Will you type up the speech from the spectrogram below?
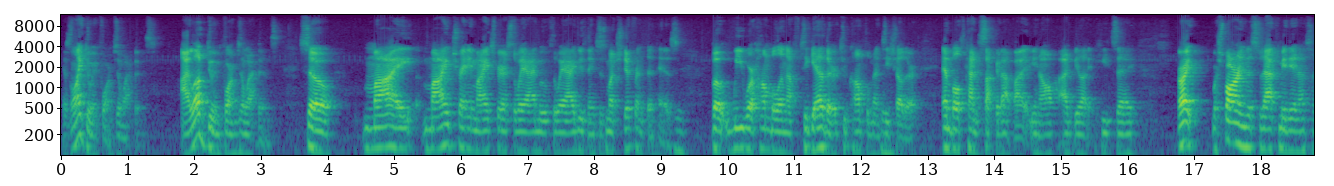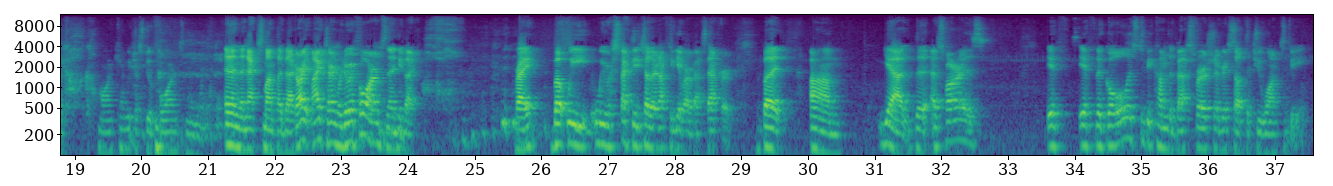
He doesn't like doing forms and weapons. I love doing forms and weapons. So my my training, my experience, the way I move, the way I do things is much different than his. Mm. But we were humble enough together to complement mm. each other and both kind of suck it up. I you know, I'd be like he'd say, All right, we're sparring this after meeting and I was like, Oh come on, can't we just do forms? and then the next month I'd be like, All right, my turn, we're doing forms and then he'd be like, oh. right? But we we respected each other enough to give our best effort. But um yeah, the as far as if if the goal is to become the best version of yourself that you want to be,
